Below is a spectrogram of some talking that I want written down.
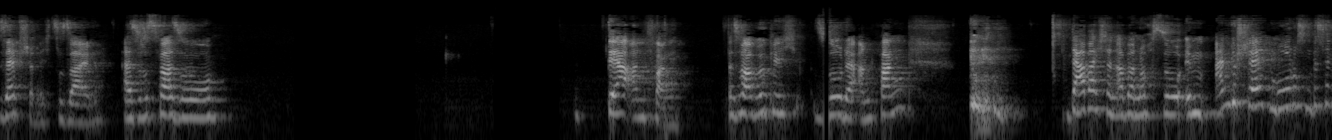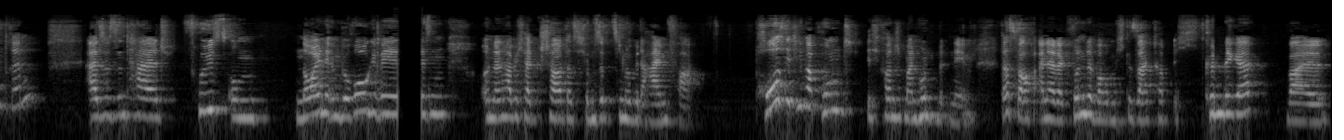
selbstständig zu sein. Also das war so der Anfang. Das war wirklich so der Anfang. Da war ich dann aber noch so im Angestelltenmodus ein bisschen drin. Also sind halt frühs um neun im Büro gewesen und dann habe ich halt geschaut, dass ich um 17 Uhr wieder heimfahre. Positiver Punkt, ich konnte meinen Hund mitnehmen. Das war auch einer der Gründe, warum ich gesagt habe, ich kündige, weil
